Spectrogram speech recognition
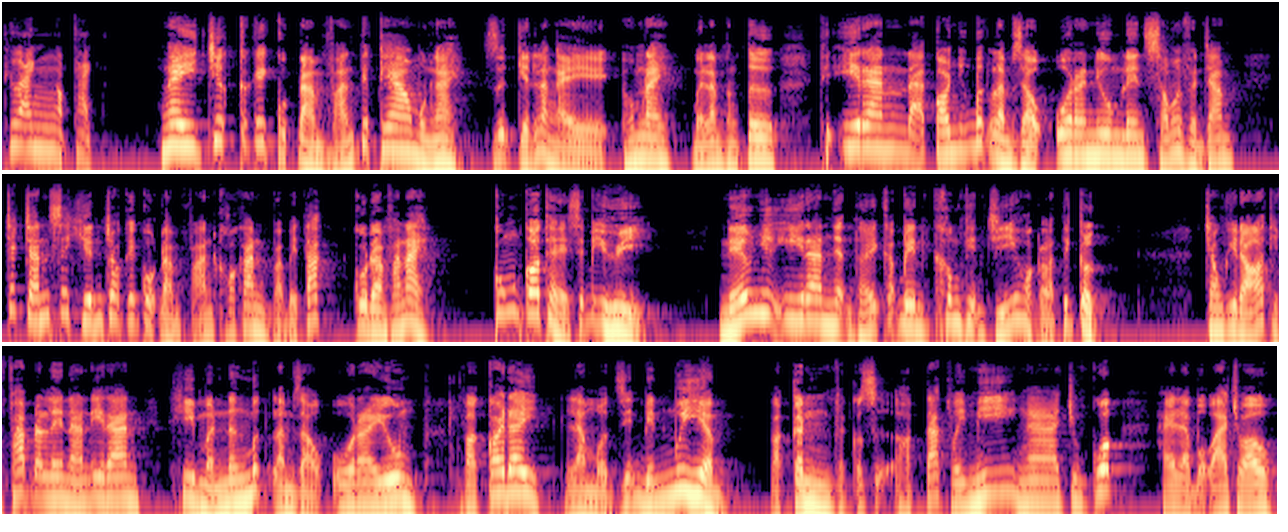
Thưa anh Ngọc Thạch. Ngay trước các cái cuộc đàm phán tiếp theo một ngày, dự kiến là ngày hôm nay 15 tháng 4, thì Iran đã có những bước làm dầu uranium lên 60%, chắc chắn sẽ khiến cho cái cuộc đàm phán khó khăn và bế tắc. Cuộc đàm phán này cũng có thể sẽ bị hủy nếu như Iran nhận thấy các bên không thiện chí hoặc là tích cực. Trong khi đó thì Pháp đã lên án Iran khi mà nâng mức làm giàu uranium và coi đây là một diễn biến nguy hiểm và cần phải có sự hợp tác với Mỹ, Nga, Trung Quốc hay là bộ ba châu Âu.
